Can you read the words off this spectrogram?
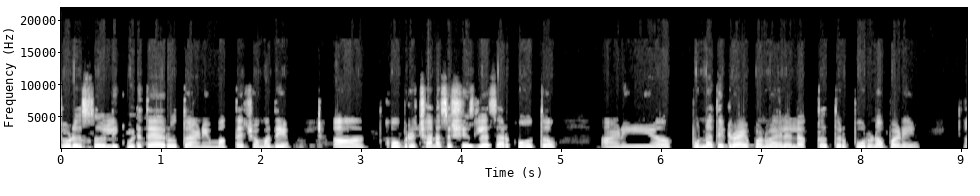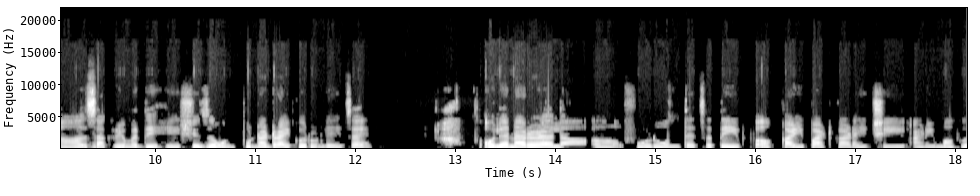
थोडंसं लिक्विड तयार होतं आणि मग त्याच्यामध्ये खोबरं छान असं शिजल्यासारखं होतं आणि पुन्हा ते ड्राय पण व्हायला लागतं. तर पूर्णपणे साखरेमध्ये हे शिजवून पुन्हा ड्राय करून घ्यायचं आहे. ओल्या नारळाला फोडून त्याचं ते काळी पाट काढायची आणि मग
